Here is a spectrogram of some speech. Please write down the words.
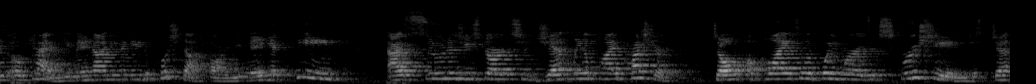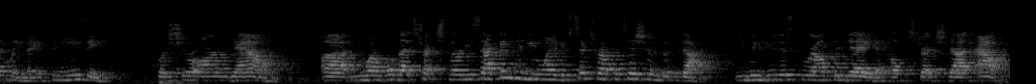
is okay. You may not even need to push that hard. You may get pain as soon as you start to gently apply pressure. Don't apply it to the point where it's excruciating. Just gently, nice and easy. Push your arm down. Uh, you want to hold that stretch 30 seconds and you want to do six repetitions of that. You can do this throughout the day to help stretch that out.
